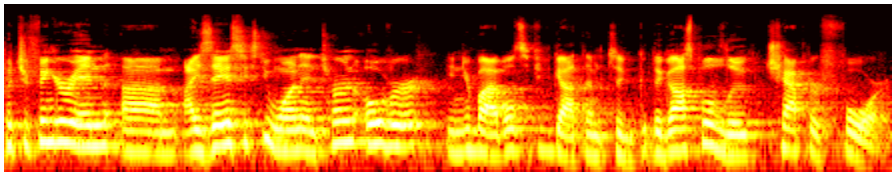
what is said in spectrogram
put your finger in um, Isaiah 61 and turn over in your Bibles, if you've got them, to the Gospel of Luke, chapter 4.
